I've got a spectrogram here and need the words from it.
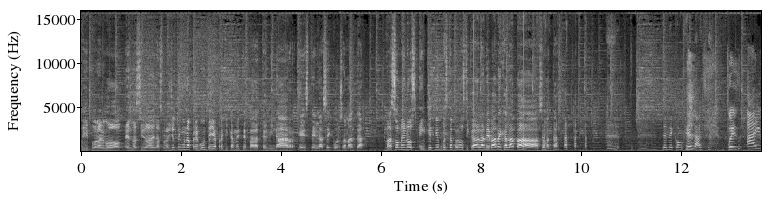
Sí, por algo es la ciudad de las flores. Yo tengo una pregunta ya prácticamente para terminar este enlace con Samantha. Más o menos, ¿en qué tiempo está pronosticada la nevada en Jalapa, Samantha? Se me congelas. Pues hay,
